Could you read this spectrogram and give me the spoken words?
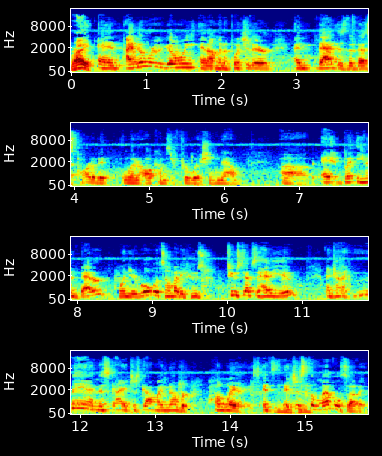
Right. And I know where you're going, and I'm going to put you there. And that is the best part of it when it all comes to fruition. Now, uh, eh, but even better when you roll with somebody who's two steps ahead of you, and you're like, man, this guy just got my number. Hilarious. It's it's just mm-hmm. the levels of it,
